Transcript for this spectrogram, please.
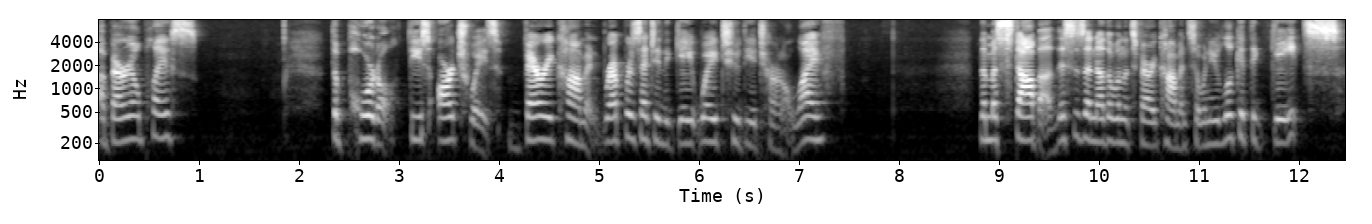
a burial place. The portal, these archways, very common, representing the gateway to the eternal life. The mastaba, this is another one that's very common. So when you look at the gates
